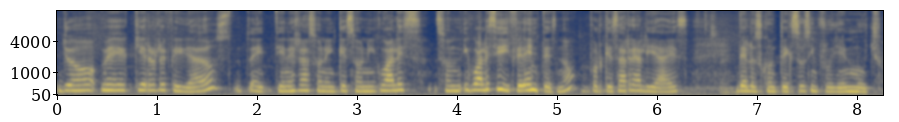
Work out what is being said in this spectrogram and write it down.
Yo me quiero referir a dos, eh, tienes razón en que son iguales, son iguales y diferentes, ¿no? Porque esas realidades de los contextos influyen mucho.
